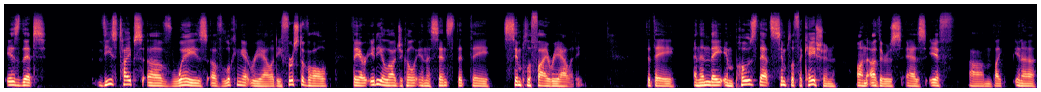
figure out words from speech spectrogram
is that these types of ways of looking at reality, first of all, they are ideological in the sense that they simplify reality, that they and then they impose that simplification on others as if, um, like in a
